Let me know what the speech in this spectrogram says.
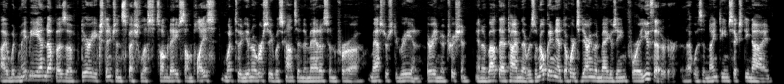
I would maybe end up as a dairy extension specialist someday, someplace. Went to University of Wisconsin in Madison for a master's degree in dairy nutrition. And about that time, there was an opening at the Hoard's Dairyman magazine for a youth editor. That was in 1969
